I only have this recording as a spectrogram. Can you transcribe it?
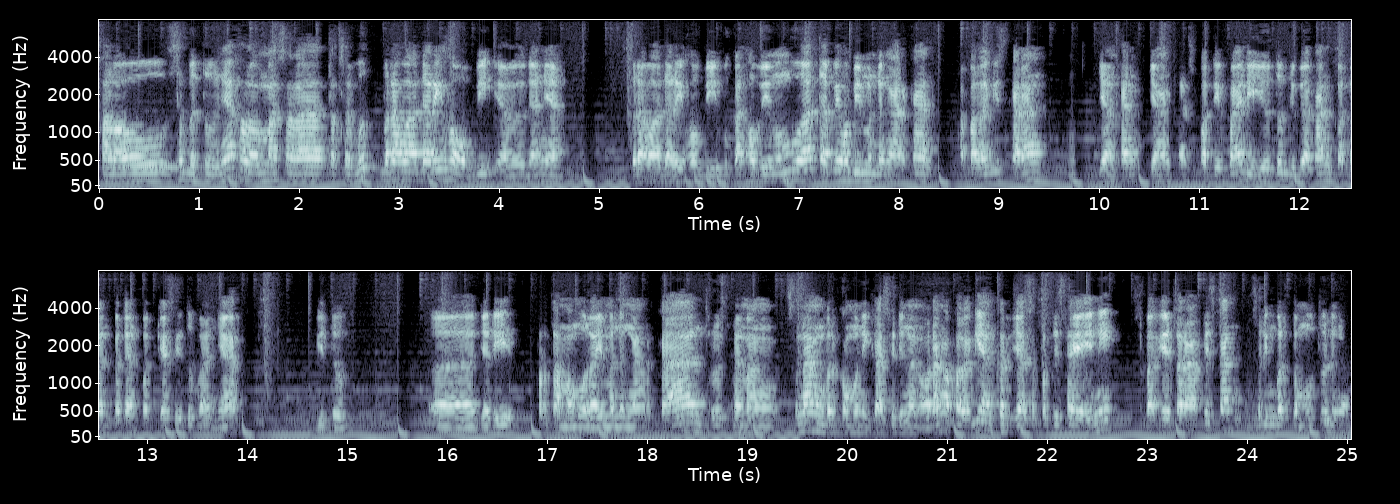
kalau sebetulnya kalau masalah tersebut berawal dari hobi ya dan ya berawal dari hobi bukan hobi membuat tapi hobi mendengarkan. Apalagi sekarang jangan jangan Spotify di YouTube juga kan konten-konten podcast itu banyak gitu. Uh, jadi pertama mulai mendengarkan terus memang senang berkomunikasi dengan orang apalagi yang kerja seperti saya ini sebagai terapis kan sering bertemu tuh dengan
